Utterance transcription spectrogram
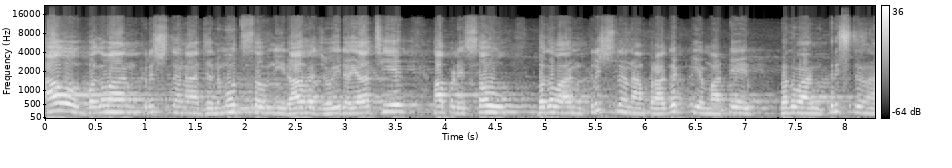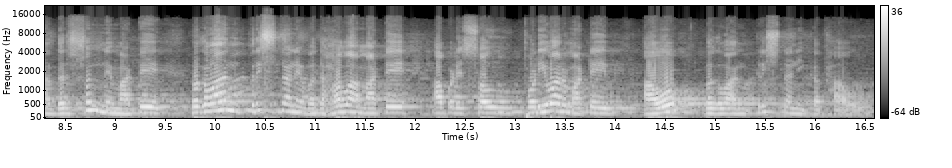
આવો ભગવાન કૃષ્ણના જન્મોત્સવની રાહ જોઈ રહ્યા છીએ. આપણે સૌ ભગવાન કૃષ્ણના પ્રાગટ્ય માટે, ભગવાન કૃષ્ણના દર્શનને માટે, ભગવાન કૃષ્ણને વધાવવા માટે આપણે સૌ થોડીવાર માટે આવો ભગવાન કૃષ્ણની કથાઓ.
